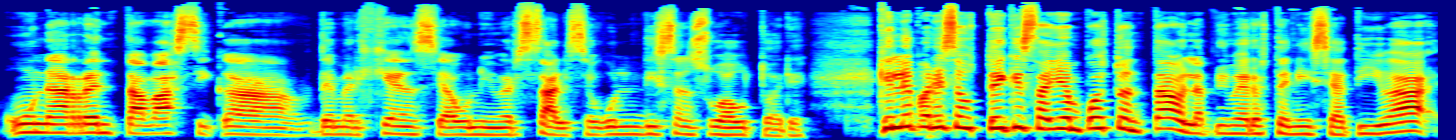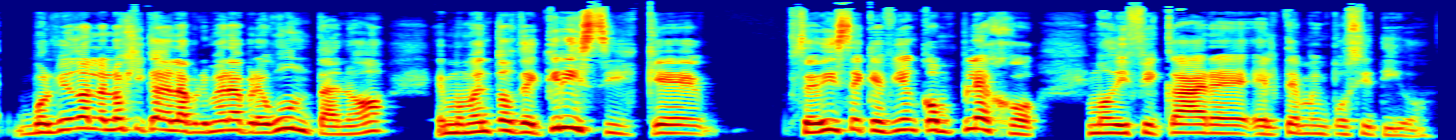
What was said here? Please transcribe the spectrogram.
una renta básica de emergencia universal, según dicen sus autores. ¿Qué le parece a usted que se hayan puesto en tabla primero esta iniciativa? Volviendo a la lógica de la primera pregunta, ¿no? En momentos de crisis, que se dice que es bien complejo modificar eh, el tema impositivo.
